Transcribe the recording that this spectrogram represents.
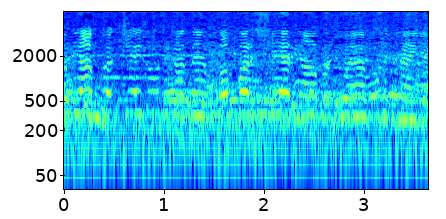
अभी आपको चीज़ और दिखाते हैं। बब्बर शेर यहाँ पर जो है, वो दिखाएँगे।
